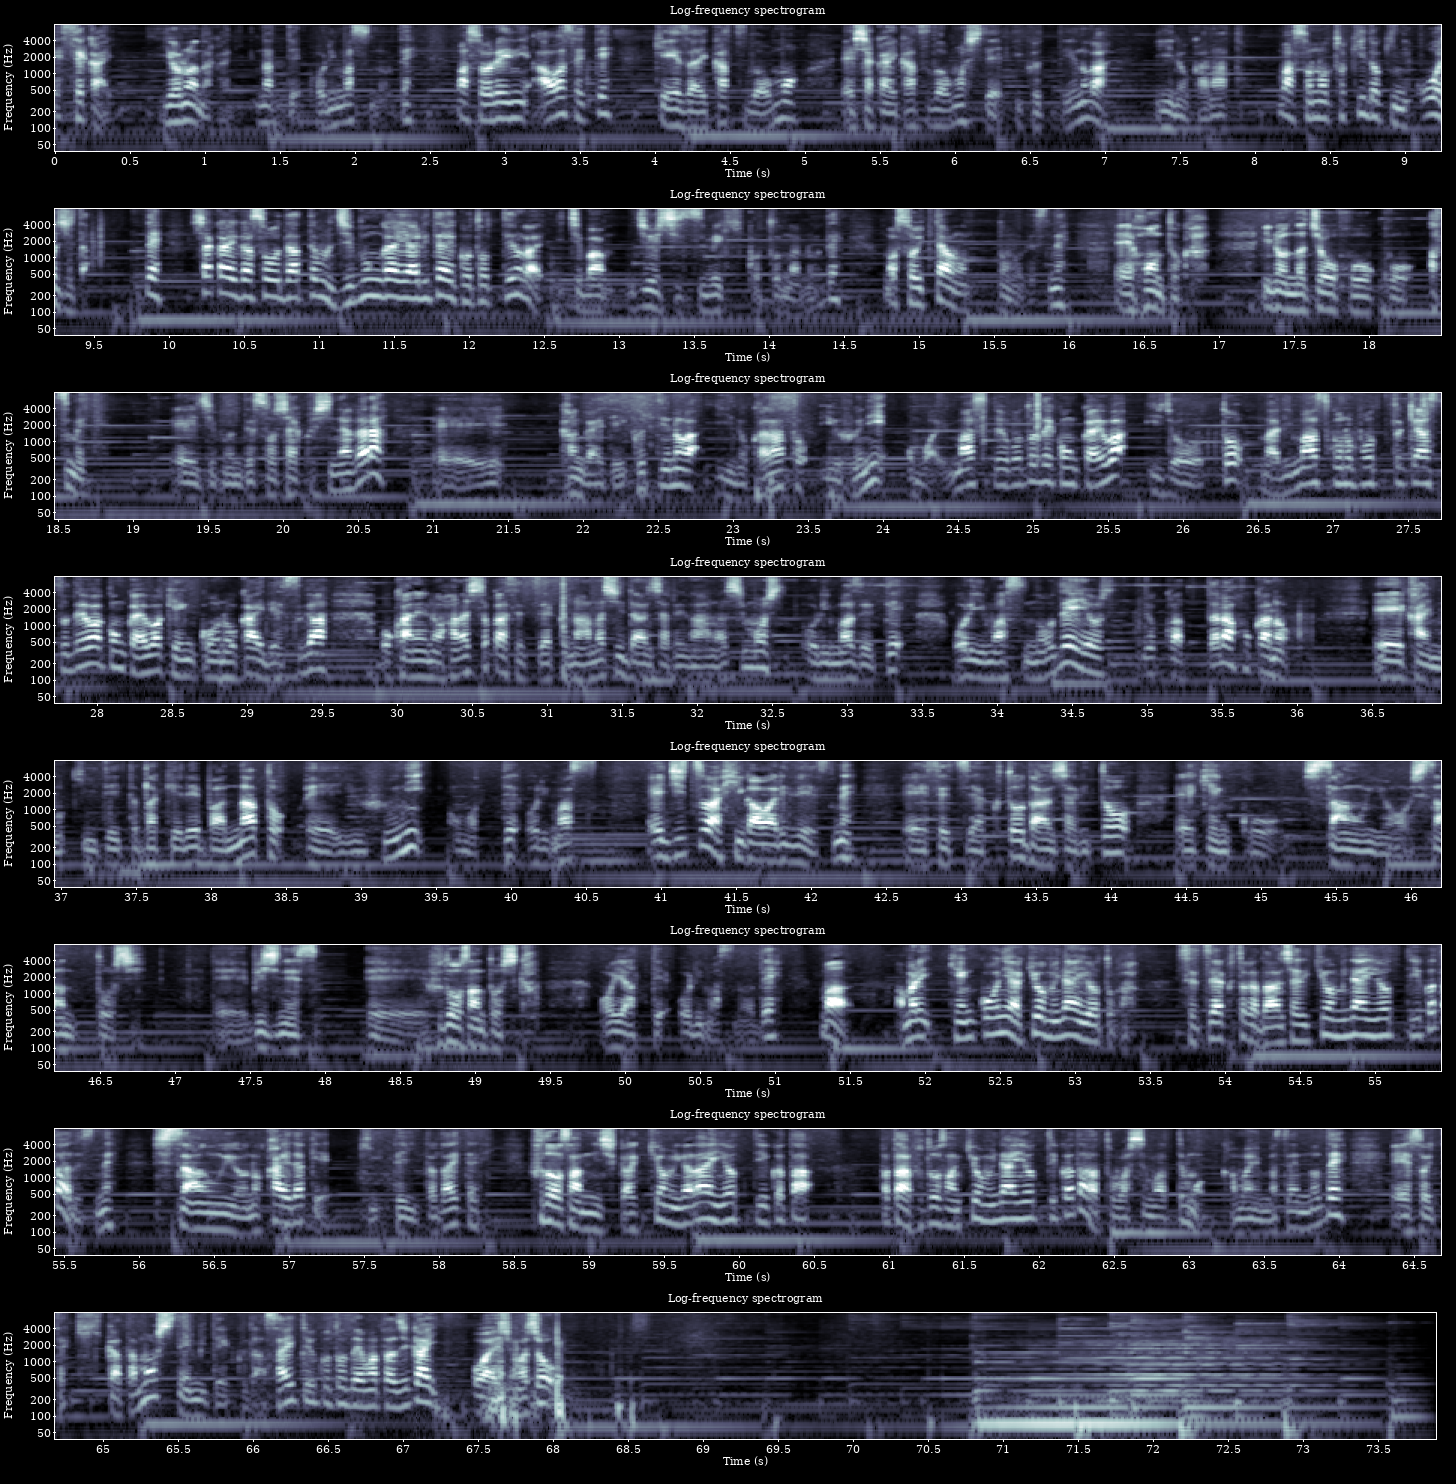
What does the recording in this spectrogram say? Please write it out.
世界世の中になっておりますので、まあ、それに合わせて経済活動も社会活動もしていくっていうのがいいのかなと、まあ、その時々に応じたで社会がそうであっても自分がやりたいことっていうのが一番重視すべきことなので、まあ、そういったのもですね、えー、本とかいろんな情報をこう集めて、えー、自分で咀嚼しながら、えー考えていくっていうのがいいのかなというふうに思います。ということで今回は以上となります。このポッドキャストでは今回は健康の回ですがお金の話とか節約の話断捨離の話も織り交ぜておりますのでよかったら他のえー、回も聞いていただければなというふうに思っております、えー、実は日替わりでですね、えー、節約と断捨離と、え健康資産運用資産投資、えビジネス、え不動産投資家をやっておりますのでまああまり健康には興味ないよとか節約とか断捨離興味ないよっていう方はですね資産運用の回だけ聞いていただいたり不動産にしか興味がないよっていう方また不動産興味ないよっていう方は飛ばしてもらっても構いませんので、え、そういった聞き方もしてみてくださいということでまた次回お会いしましょう。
